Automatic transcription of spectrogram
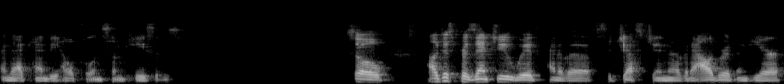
and that can be helpful in some cases. So I'll just present you with kind of a suggestion of an algorithm here.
